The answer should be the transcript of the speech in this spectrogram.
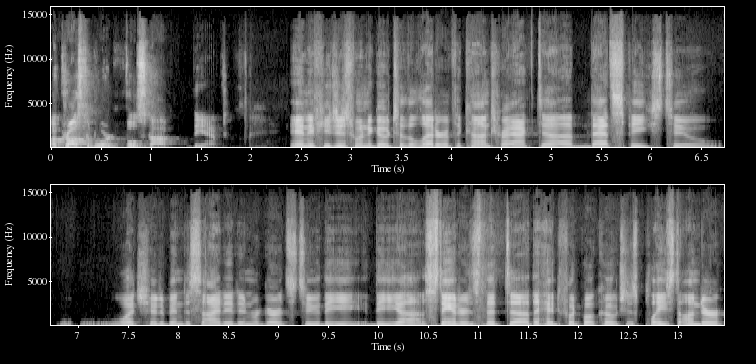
across the board, full stop, the end. And if you just want to go to the letter of the contract, uh, that speaks to what should have been decided in regards to the the uh, standards that uh, the head football coach is placed under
